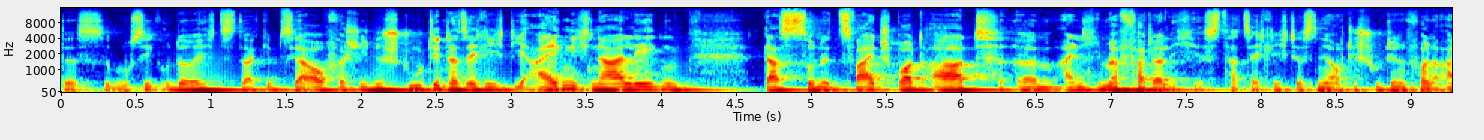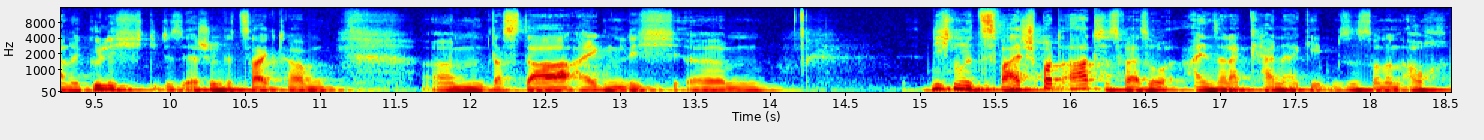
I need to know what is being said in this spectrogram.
des Musikunterrichts. Da gibt es ja auch verschiedene Studien tatsächlich, die eigentlich nahelegen, dass so eine Zweitsportart ähm, eigentlich immer förderlich ist. Tatsächlich, das sind ja auch die Studien von Arne Güllich, die das sehr schön gezeigt haben, ähm, dass da eigentlich ähm, nicht nur eine Zweitsportart, das war so ein seiner Kernergebnisse, sondern auch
